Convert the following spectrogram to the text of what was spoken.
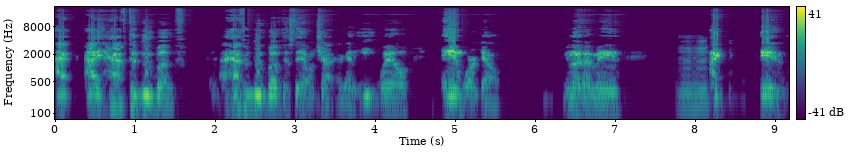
I I have to do both. I have to do both to stay on track. I got to eat well and work out. You know what I mean? Mm-hmm. I and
